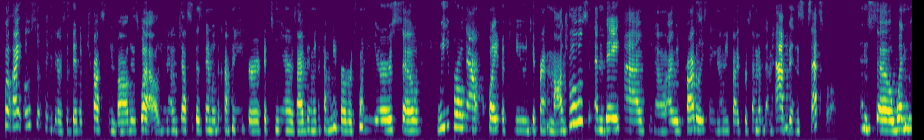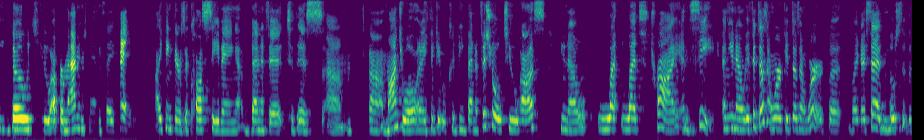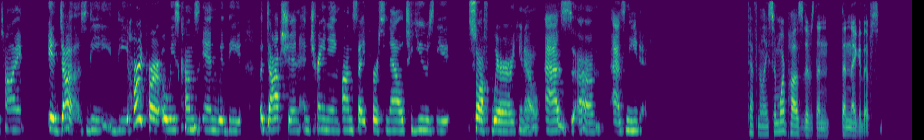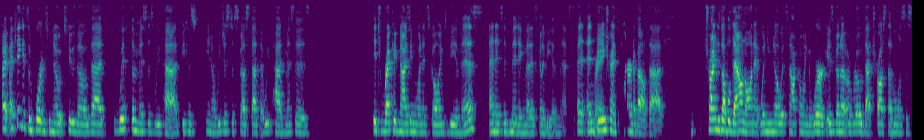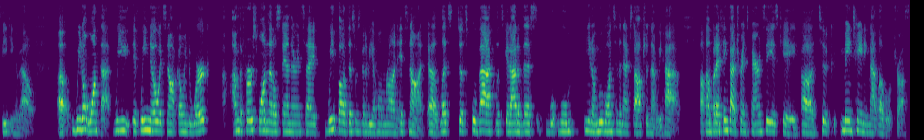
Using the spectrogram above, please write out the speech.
well, I also think there's a bit of trust involved as well. You know, Jessica's been with the company for 15 years. I've been with the company for over 20 years. So we've rolled out quite a few different modules, and they have, you know, I would probably say 95% of them have been successful. And so when we go to upper management and say, hey, I think there's a cost saving benefit to this um, uh, module, and I think it could be beneficial to us you know let let's try and see and you know if it doesn't work it doesn't work but like i said most of the time it does. The the hard part always comes in with the adoption and training on-site personnel to use the software you know as um as needed. Definitely. So more positives than than negatives. I, I think it's important to note too, though, that with the misses we've had, because you know we just discussed that that we've had misses, it's recognizing when it's going to be a miss and it's admitting that it's going to be a miss and, and right. being transparent about that. Trying to double down on it when you know it's not going to work is going to erode that trust that Melissa's speaking about. Uh, we don't want that. We if we know it's not going to work, I'm the first one that'll stand there and say, "We thought this was going to be a home run. It's not. Uh, let's let's pull back. Let's get out of this. We'll, we'll, you know move on to the next option that we have." Uh, but I think that transparency is key uh, to maintaining that level of trust.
